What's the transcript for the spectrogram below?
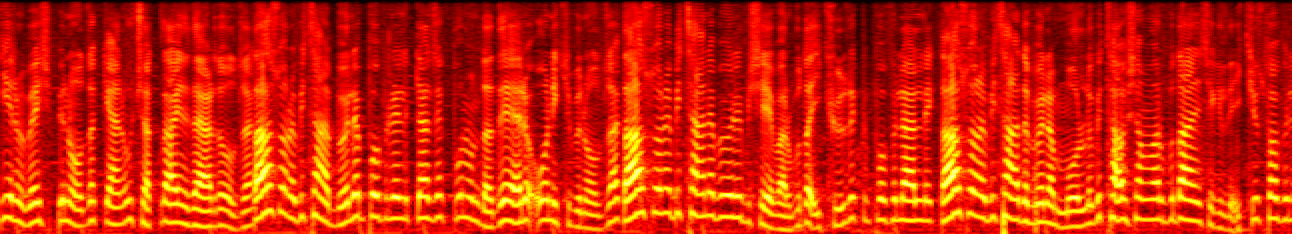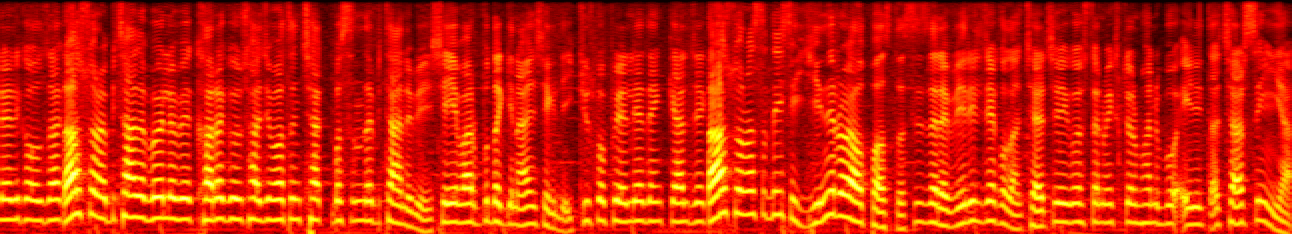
25.000 olacak yani uçakla aynı değerde olacak. Daha sonra bir tane böyle popülerlik gelecek bunun da değeri 12.000 olacak. Daha sonra bir tane böyle bir şey var bu da 200'lük bir popülerlik. Daha sonra bir tane de böyle morlu bir tavşan var bu da aynı şekilde 200 popülerlik olacak. Daha sonra bir tane böyle bir Karagöz Hacivat'ın çakmasında bir tane bir şey var bu da yine aynı şekilde 200 popülerliğe denk gelecek. Daha sonrasında ise yeni Royal Pass'ta sizlere verilecek olan çerçeveyi göstermek istiyorum. Hani bu elit açarsın ya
